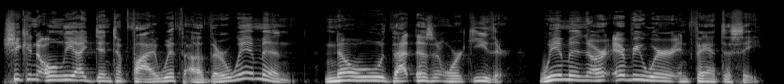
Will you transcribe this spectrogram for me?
She can only identify with other women. No, that doesn't work either. Women are everywhere in fantasy.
